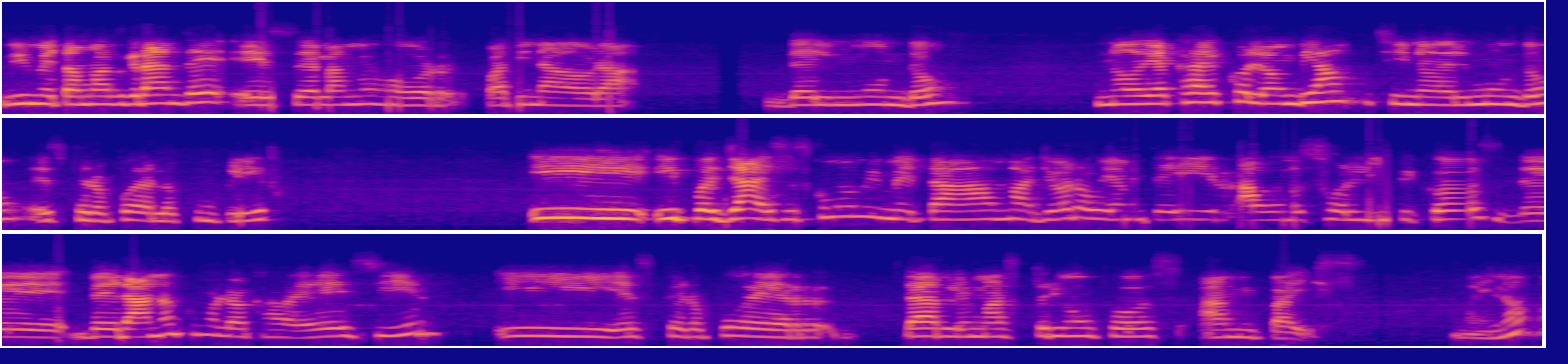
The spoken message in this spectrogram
mi meta más grande es ser la mejor patinadora del mundo, no de acá de Colombia, sino del mundo. Espero poderlo cumplir. Y, pues ya, esa es como mi meta mayor, obviamente ir a unos olímpicos de verano, como lo acabé de decir, y espero poder darle más triunfos a mi país. Bueno.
